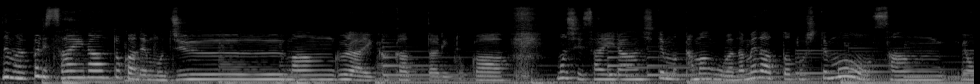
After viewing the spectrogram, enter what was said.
でもやっぱり採卵とかでも10万ぐらいかかったりとかもし採卵しても卵がダメだったとしても34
